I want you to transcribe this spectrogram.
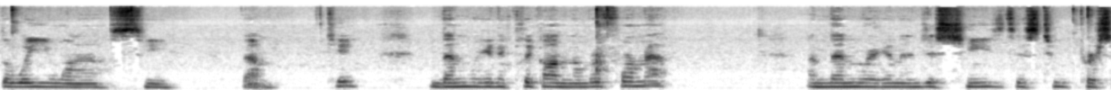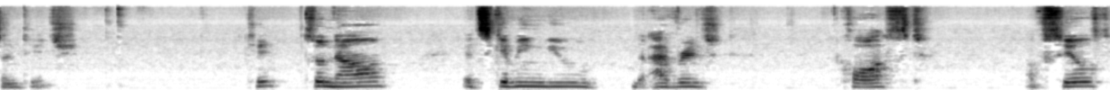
the way you want to see them. Okay, then we're going to click on number format and then we're going to just change this to percentage. Okay, so now it's giving you the average cost of sales,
